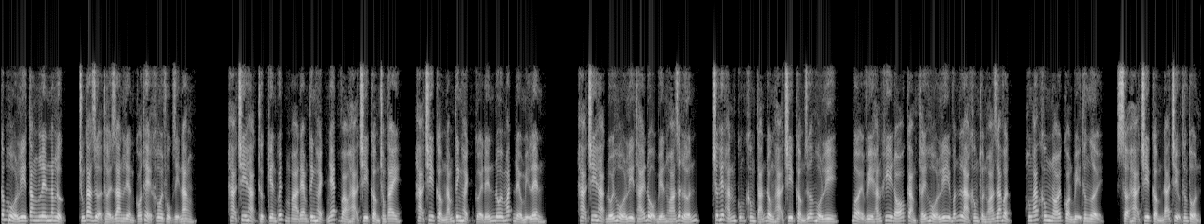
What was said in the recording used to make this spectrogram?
cấp hồ ly tăng lên năng lực, chúng ta dựa thời gian liền có thể khôi phục dị năng. Hạ chi hạc thực kiên quyết mà đem tinh hạch nhét vào hạ chi cẩm trong tay, hạ chi cẩm nắm tinh hạch cười đến đôi mắt đều mị lên. Hạ chi hạc đối hồ ly thái độ biến hóa rất lớn, trước hết hắn cũng không tán đồng hạ chi cẩm dưỡng hồ ly, bởi vì hắn khi đó cảm thấy hồ ly vẫn là không thuần hóa giã vật, hung ác không nói còn bị thương người, sợ hạ chi cẩm đã chịu thương tổn.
